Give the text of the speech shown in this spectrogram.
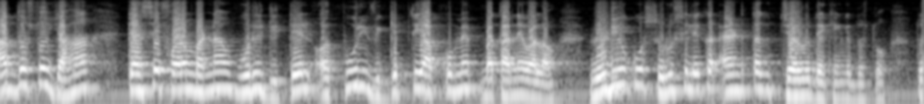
अब दोस्तों, यहाँ कैसे फॉर्म भरना पूरी डिटेल और पूरी विज्ञप्ति आपको मैं बताने वाला हूँ। वीडियो को शुरू से लेकर एंड तक ज़रूर देखेंगे दोस्तों। तो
